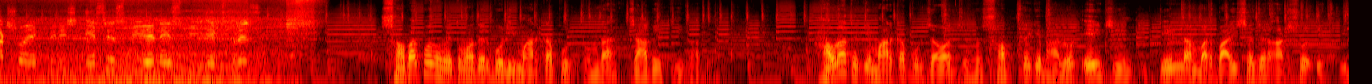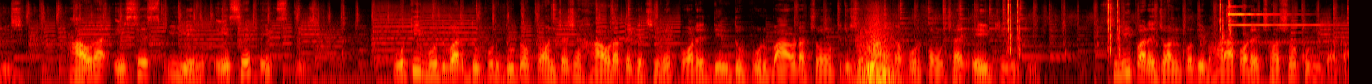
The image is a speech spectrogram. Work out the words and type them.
আটশো একত্রিশ S S P N S P express. সবার প্রথমে তোমাদের বলি মার্কাপুর তোমরা যাবে কীভাবে? হাওড়া থেকে মার্কাপুর যাওয়ার জন্য সব থেকে ভালো এই ট্রেনটি। ট্রেন নাম্বার বাইশ হাজার আটশো একত্রিশ। Howrah S S P N S F express. প্রতি বুধবার দুপুর দুটো পঞ্চাশে হাওড়া থেকে ছেড়ে পরের দিন দুপুর বারোটা চৌত্রিশে মার্কাপুর পৌঁছায় এই ট্রেনটি। স্লিপারে জনপতি ভাড়া পড়ে ছশো কুড়ি টাকা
